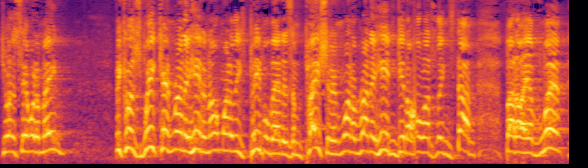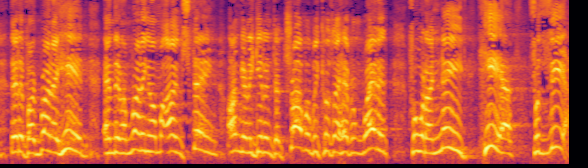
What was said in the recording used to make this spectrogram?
Do you understand what I mean? Because we can run ahead, and I'm one of these people that is impatient and want to run ahead and get a whole lot of things done. But I have learnt that if I run ahead and then I'm running on my own steam, I'm going to get into trouble because I haven't waited for what I need here for there.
